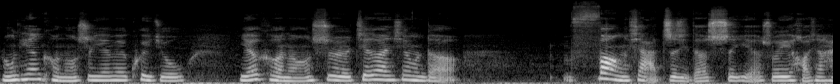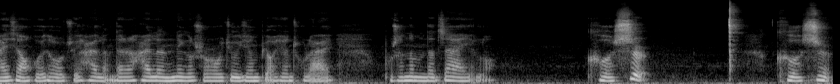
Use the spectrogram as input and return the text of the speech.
荣天可能是因为愧疚，也可能是阶段性的放下自己的事业，所以好像还想回头追海伦，但是海伦那个时候就已经表现出来不是那么的在意了。可是，可是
